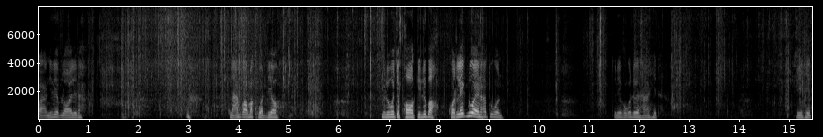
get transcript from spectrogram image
ป่านี่เรียบร้อยเลยนะ น้ำก็เอามาขวดเดียว ไม่รู้ว่าจะพอกินหรือเปล่า ขวดเล็กด้วยนะครับ ทุกคน ตอนนี้ผมก็เดินหาเห็ด มีเห็ด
